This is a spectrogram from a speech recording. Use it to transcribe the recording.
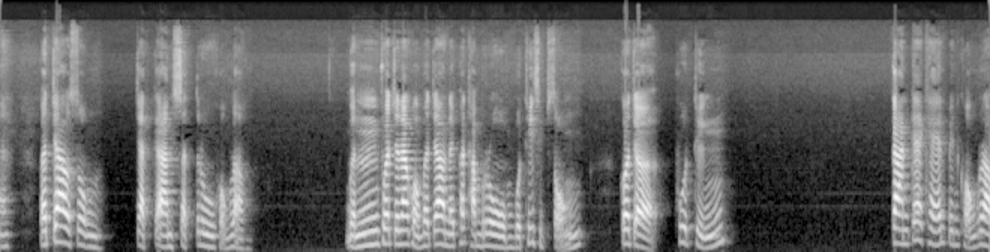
นะพระเจ้าทรงจัดการศัตรูของเรา เหมือนพระเจ้าของพระเจ้าในพระธรรมโรมบทที่สิบสอง ก็จะพูดถึง การแก้แค้นเป็นของเรา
